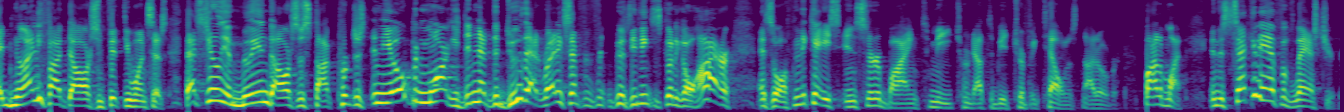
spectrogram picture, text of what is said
at $95.51. That's nearly a million dollars of stock purchased in the open market. He didn't have to do that, right? Except for because he thinks it's going to go higher. As often the case, insider buying to me turned out to be a terrific tell, and it's not over. Bottom line, in the second half of last year,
